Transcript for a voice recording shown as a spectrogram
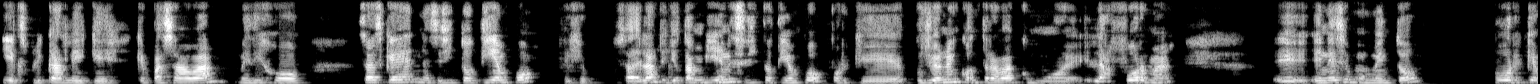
y explicarle qué, qué pasaba. Me dijo, ¿sabes qué? Necesito tiempo. Le dije, pues adelante, yo también necesito tiempo porque pues yo no encontraba como eh, la forma eh, en ese momento porque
